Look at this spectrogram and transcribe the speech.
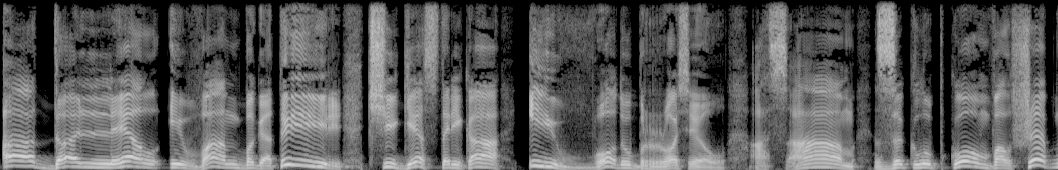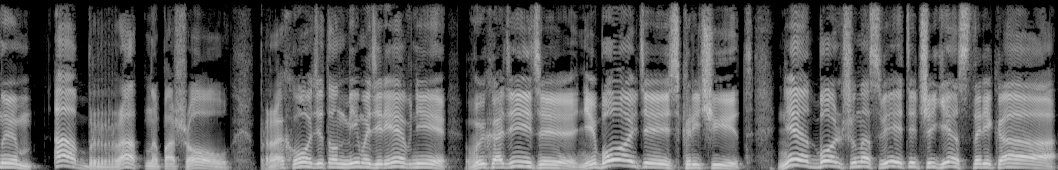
Одолел Иван-богатырь чеге старика и в воду бросил, а сам за клубком волшебным обратно пошел. Проходит он мимо деревни, «Выходите, не бойтесь!» — кричит. «Нет больше на свете чеге старика!»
